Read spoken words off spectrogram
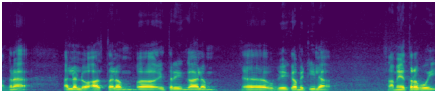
അങ്ങനെ അല്ലല്ലോ ആ സ്ഥലം ഇത്രയും കാലം ഉപയോഗിക്കാൻ പറ്റിയില്ല. സമയം എത്ര പോയി?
